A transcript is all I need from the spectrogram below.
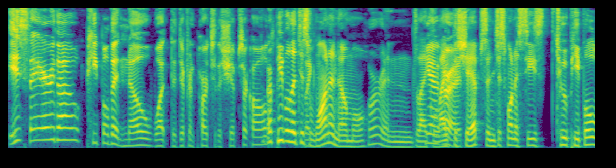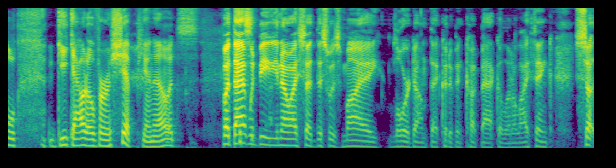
Is there, though, people that know what the different parts of the ships are called? or people that just Like- want to know more and like Yeah, like the ships and just want to see two people geek out over a ship you know it's But that It's- would be, you know, I said this was my lore dump that could have been cut back a little. I think so,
